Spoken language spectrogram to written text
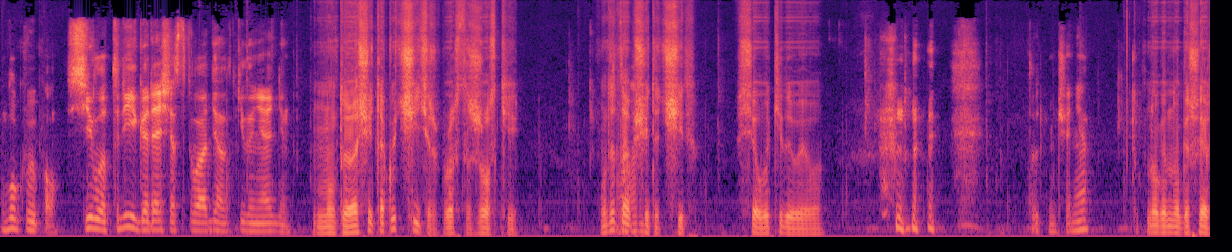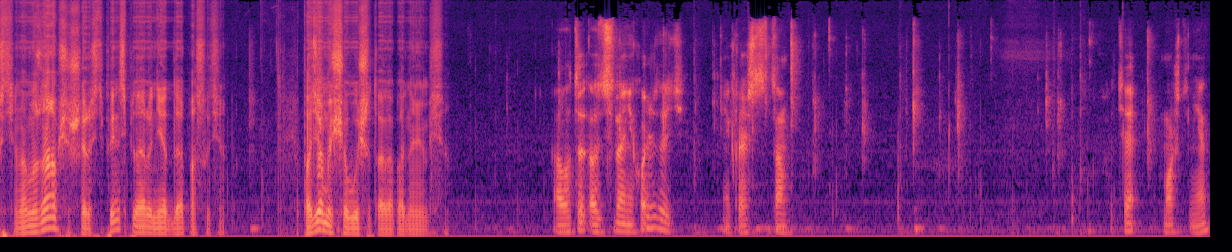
Лук выпал. Сила 3, горящая стрела 1, откидывание 1. Ну ты вообще такой читер, просто жесткий. Вот это Ладно. вообще это чит. Все, выкидывай его. Тут ничего нет. Тут много-много шерсти. Нам нужна вообще шерсть? В принципе, наверное, нет, да, по сути. Пойдем еще выше тогда поднимемся. А вот, это- вот сюда не хочешь зайти? Мне кажется, там. Хотя, может и нет.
